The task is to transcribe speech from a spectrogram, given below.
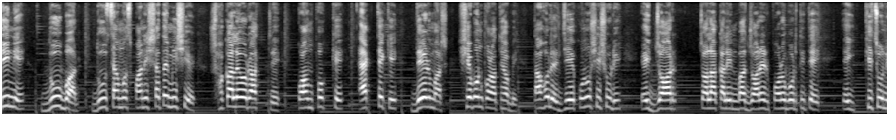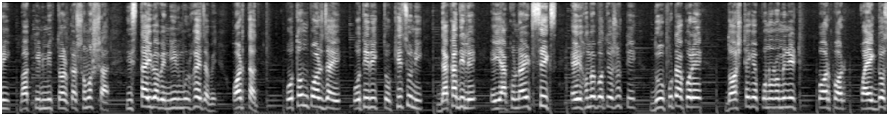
দিনে দুবার দু চামচ পানির সাথে মিশিয়ে সকালে ও রাত্রে কমপক্ষে এক থেকে দেড় মাস সেবন করাতে হবে। তাহলে যে কোনো শিশুরই এই জ্বর চলাকালীন বা জ্বরের পরবর্তীতে এই খিচুনি বা কৃমির তরকার সমস্যা স্থায়ীভাবে নির্মূল হয়ে যাবে। অর্থাৎ প্রথম পর্যায়ে অতিরিক্ত খিচুনি দেখা দিলে এই অ্যাকোনাইট সিক্স, এই হোমিওপ্যাথি ওষুধটি দু ফুটা করে দশ থেকে পনেরো মিনিট পর পর কয়েক ডোজ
